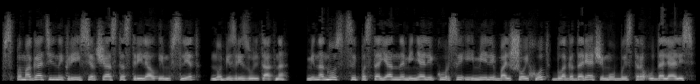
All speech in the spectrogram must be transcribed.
Вспомогательный крейсер часто стрелял им вслед, но безрезультатно. Миноносцы постоянно меняли курсы и имели большой ход, благодаря чему быстро удалялись,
